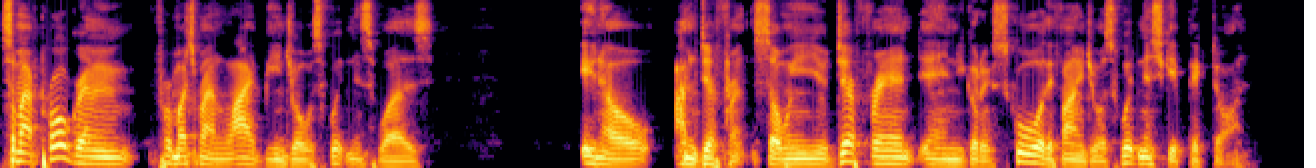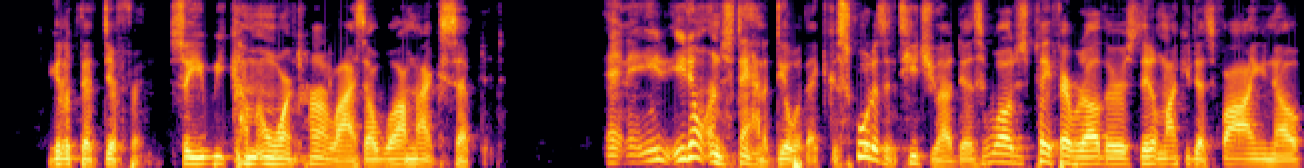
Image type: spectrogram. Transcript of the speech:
So my programming for much of my life being Jehovah's Witness was, you know, I'm different. So when you're different and you go to school, they find Jehovah's Witness, you get picked on. You get looked at different. So you become more internalized. Oh, well, I'm not accepted and you, you don't understand how to deal with that because school doesn't teach you how to do this. Well, just play fair with others. They don't like you, that's fine. You know,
